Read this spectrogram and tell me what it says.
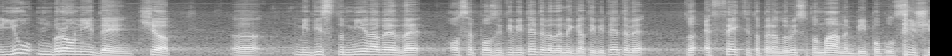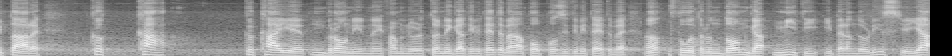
Ju mbroni idenë që midis të mirave dhe ose pozitiviteteve dhe negativiteteve të efektit të Perandorisë Otomane mbi popullsinë shqiptare, kë ka kë kaje mbroni në një farë mënyre të negativiteteve apo pozitiviteteve, ë? Thuhet rëndom nga miti i Perandorisë që ja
